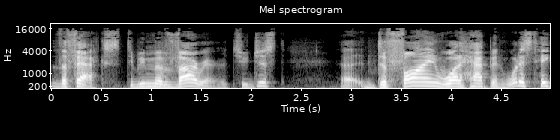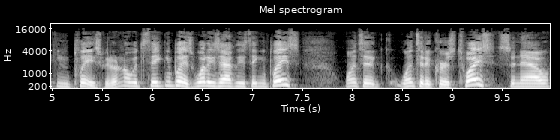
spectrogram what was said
the facts, to be mevarer, to just uh, define what happened, what is taking place. We don't know what's taking place. What exactly is taking place? Once it once it occurs twice, so now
